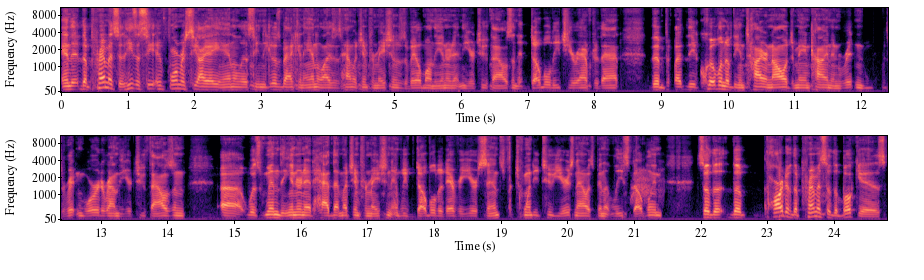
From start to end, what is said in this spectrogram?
and the, the premise is he's a, former CIA analyst, and he goes back and analyzes how much information was available on the internet in the year 2000. It doubled each year after that. The uh, the equivalent of the entire knowledge of mankind in written the written word around the year 2000 uh, was when the internet had that much information, and we've doubled it every year since. For 22 years now, it's been at least doubling. So the the part of the premise of the book is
